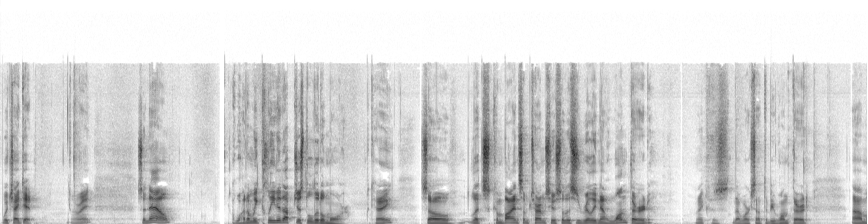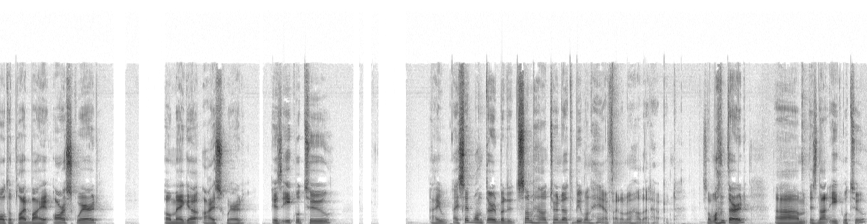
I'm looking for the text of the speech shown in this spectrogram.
which I did. All right. So now, why don't we clean it up just a little more? Okay. So let's combine some terms here. So this is really now one third, right? Because that works out to be one third uh, multiplied by r squared omega i squared is equal to I, I said one third, but it somehow turned out to be one half. I don't know how that happened. So one third um, is not equal to.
